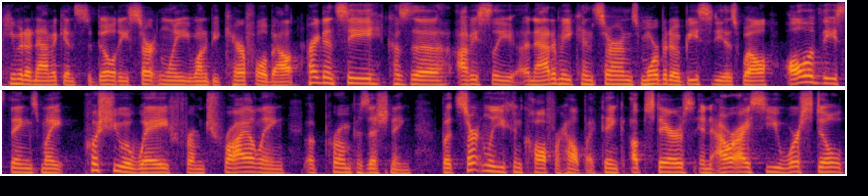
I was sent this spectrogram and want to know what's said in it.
Hemodynamic instability, certainly, you want to be careful about. Pregnancy, because the obviously anatomy concerns, morbid obesity as well. All of these things might push you away from trialing a prone positioning. But certainly you can call for help. I think upstairs in our ICU, we're still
